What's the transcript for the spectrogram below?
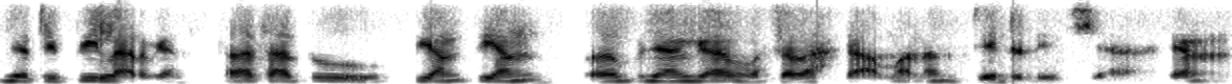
menjadi pilar kan. Salah satu tiang-tiang eh, penyangga masalah keamanan di Indonesia yang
